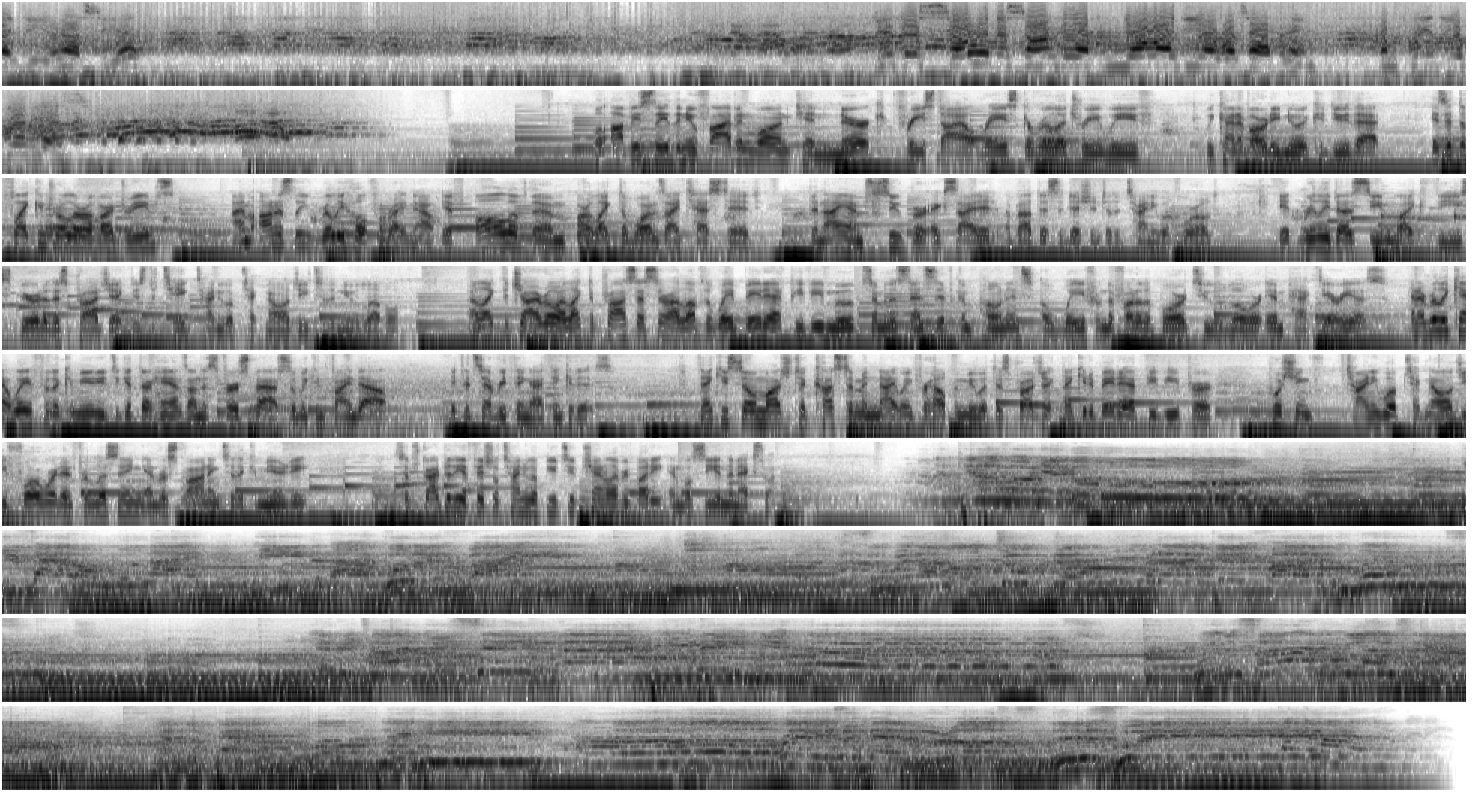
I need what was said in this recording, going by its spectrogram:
Like, do you not see it? Dude, they're so in the song, they have no idea what's happening. Completely oblivious. Well, obviously the new 5-in-1 can nurk, freestyle, race, guerrilla, tree weave. We kind of already knew it could do that. Is it the flight controller of our dreams? I'm honestly really hopeful right now. If all of them are like the ones I tested, then I am super excited about this addition to the Tiny Whoop world. It really does seem like the spirit of this project is to take Tiny Whoop technology to the new level. I like the gyro, I like the processor, I love the way Beta FPV moved some of the sensitive components away from the front of the board to lower impact areas. And I really can't wait for the community to get their hands on this first batch so we can find out if it's everything I think it is. Thank you so much to Custom and Nightwing for helping me with this project. Thank you to Beta FPV for pushing Tiny Whoop technology forward and for listening and responding to the community. Subscribe to the official Tiny Whoop YouTube channel, everybody, and we'll see you in the next one.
